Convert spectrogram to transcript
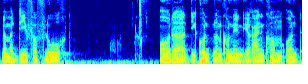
wenn man die verflucht oder die Kunden und Kundinnen, die reinkommen und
